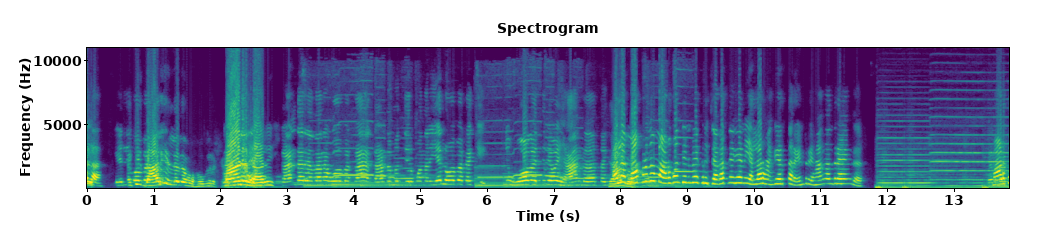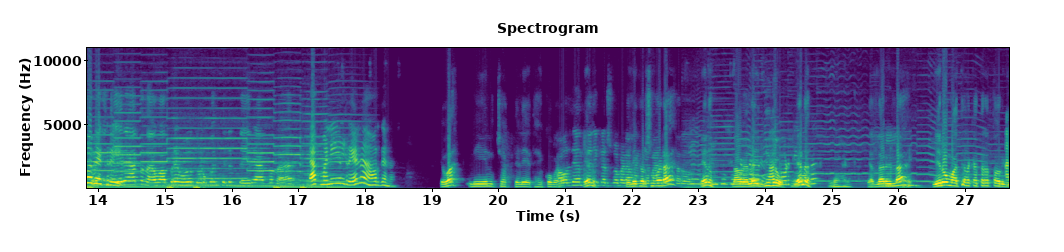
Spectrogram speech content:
ಅಲ್ಲ. ಆಕಿ ದಾರಿ ಇಲ್ಲದವ ಹೋಗ್ರಕ್ಕ ಮಾಡ್ರಿ ದಾರಿ. ಗಂಡರ ಅದಾನ ಹೋಗ್ಬೇಕಾ? ಗಂಡನು ತೀರ್ಕೊಂಡಾನ ಎಲ್ಲಿ ಹೋಗ್ಬೇಕಾಕಿ ನೀವ್ ಹೋಗತ್ತೀರಿ ಅವ ಹ್ಯಾಂಗ ತಂಗಿ? ಅಲ್ಲ ಮಾಡ್ಕೊಂಡ್ ತಿನ್ಬೇಕ್ರಿ. ಜಗತ್ನಾಗ ಏನ್ ಎಲ್ಲಾರು ಹಂಗೆ ಇರ್ತಾರೇನ್ರಿ ಹಂಗಂದ್ರ ಹೆಂಗ? ಮಾಡ್ಕೋಬೇಕ್ರಿ. ಧೈರ್ಯ ಆಗ್ತದ. ಒಬ್ರೇ ಹೋಗಿ ದುಡ್ಕೊಂಡ್ ತಿನ್ನಕ್ ಧೈರ್ಯ ಆಗ್ತದ. ಯಾಕೆ ಮನಿ ಇಲ್ರಿ ಏನ ಅವ್ರದೇನ? ಯವ್ವ ನೀನ್ ಚಕ್ ತಲೆ ಹೈಕೋಬೇಡ. ಏನು? ತಲೆ ಕೆಡ್ಸ್ಕೊಬೇಡ ತಲೆ ಏನು? ನಾವೆಲ್ಲ ಇದ್ದಿದ್ದೇವು ಏನು? ಎಲ್ಲಾರು ಇಲ್ಲ ಏನೋ ಮಾತಾಡಕತ್ತಾರತ್ತ ಅವ್ರಿಗೆ.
